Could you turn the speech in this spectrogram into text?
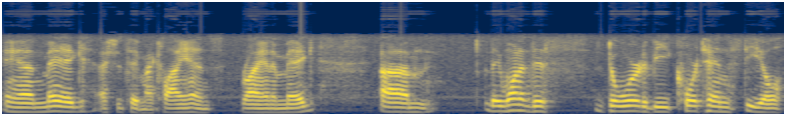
and Meg, I should say my clients, Ryan and Meg, um, they wanted this door to be Corten steel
